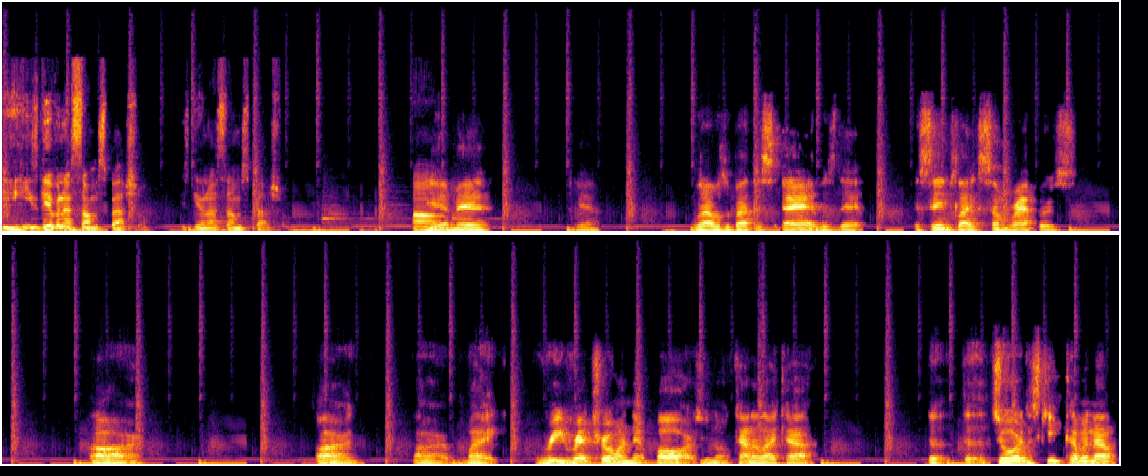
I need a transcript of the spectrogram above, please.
he, he's giving us something special. He's giving us something special. Um, yeah, man. Yeah. What I was about to add was that it seems like some rappers are are are like re-retro on their bars, you know, kind of like how the the Jordans keep coming out,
